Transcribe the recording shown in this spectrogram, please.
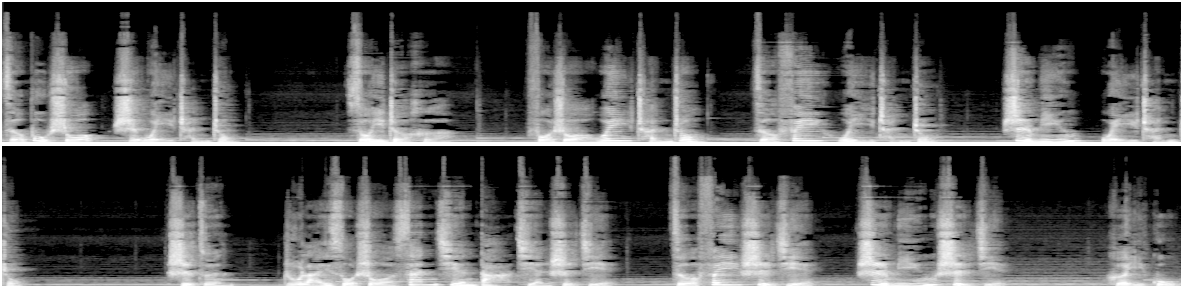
则不说是微尘众。所以者何？佛说微尘众，则非微尘众，是名微尘众。世尊。如来所说三千大千世界，则非世界，是名世界。何以故？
